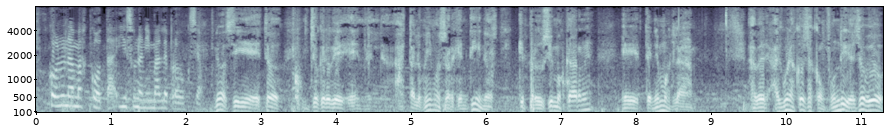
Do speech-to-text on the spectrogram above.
con una mascota y es un animal de producción. No, sí, esto yo creo que hasta los mismos argentinos que producimos carne eh, tenemos la a ver, algunas cosas confundidas. Yo veo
